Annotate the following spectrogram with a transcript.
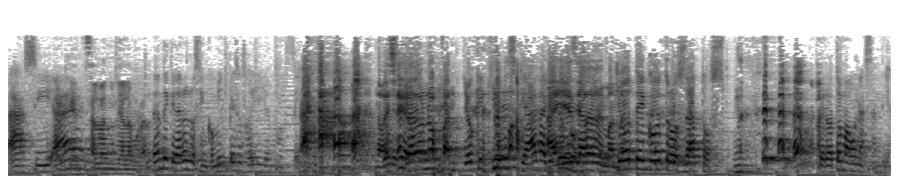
Ah, sí. Ah, te salvan un día laboral. ¿Dónde quedaron los 5 mil pesos? Oye, yo no sé. No, ese grado no, pan. ¿Yo qué quieres que haga? Yo Ahí tengo, es ya de demanda. Yo tengo otros datos. Pero toma una sandía.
